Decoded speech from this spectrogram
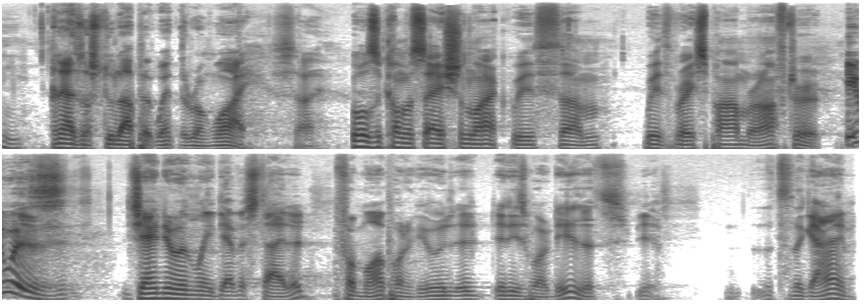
and as I stood up, it went the wrong way. So What was the conversation like with um, with Rhys Palmer after it? he was genuinely devastated from my point of view. It, it is what it is. It's yeah, it's the game.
